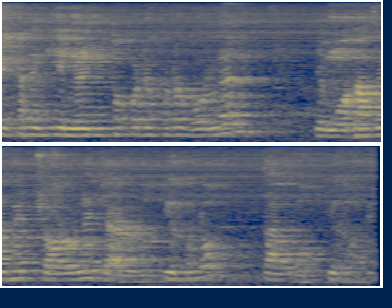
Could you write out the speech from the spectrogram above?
সেখানে গিয়ে নৃত্য করে করে বললেন যে, মহাদেবের চরণে যার রতি হলো, তার ভক্তি হবে।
